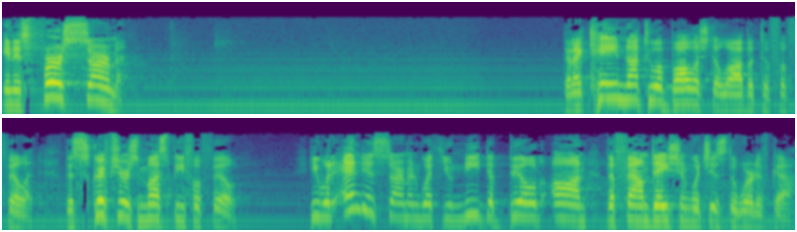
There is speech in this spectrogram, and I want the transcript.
in his first sermon that I came not to abolish the law, but to fulfill it. The scriptures must be fulfilled. He would end his sermon with You need to build on the foundation, which is the Word of God.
